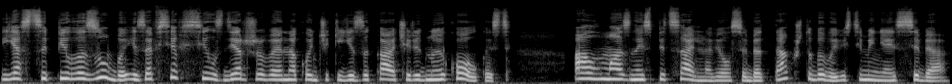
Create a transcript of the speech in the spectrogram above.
Я сцепила зубы, изо всех сил сдерживая на кончике языка очередную колкость. Алмазный специально вел себя так, чтобы вывести меня из себя.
